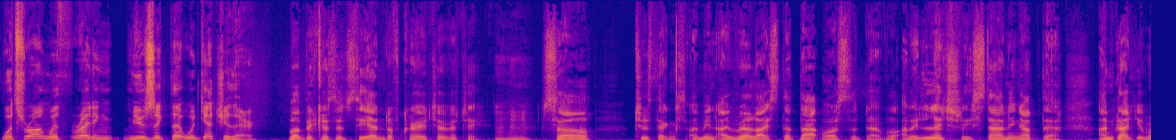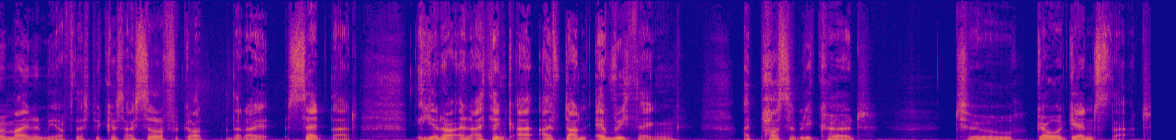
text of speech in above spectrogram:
What's wrong with writing music that would get you there? Well, because it's the end of creativity. Mm-hmm. So, two things. I mean, I realized that that was the devil. I mean, literally standing up there. I'm glad you reminded me of this because I sort of forgot that I said that. you know, and I think I, I've done everything I possibly could to go against that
